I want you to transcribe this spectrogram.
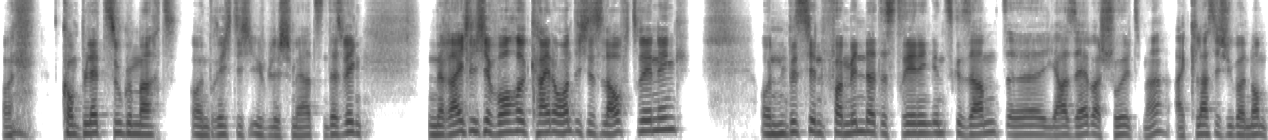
Und komplett zugemacht und richtig üble Schmerzen. Deswegen eine reichliche Woche, kein ordentliches Lauftraining und ein bisschen vermindertes Training insgesamt. Äh, ja, selber schuld, ne? Klassisch übernommen.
